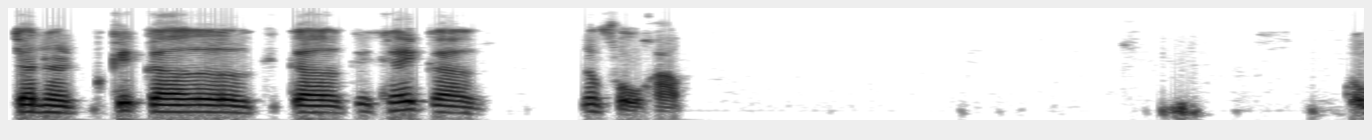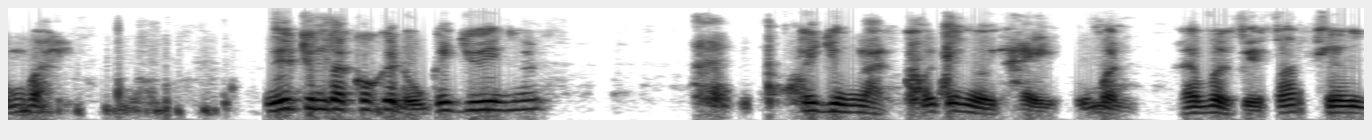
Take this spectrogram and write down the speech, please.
Cho nên cái cơ cái cơ cái khế cơ nó phù hợp. Cũng vậy. Nếu chúng ta có cái đủ cái duyên đó, cái duyên lành với cái người thầy của mình hay với vị pháp sư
